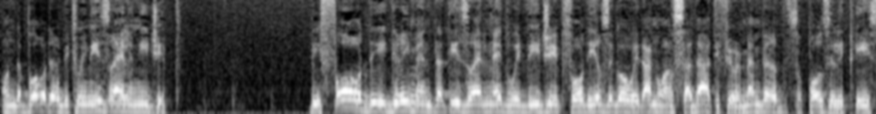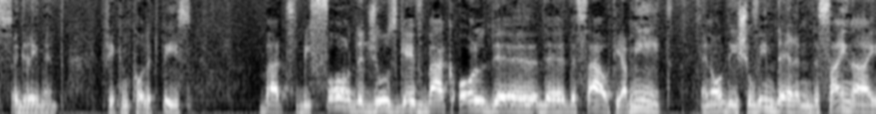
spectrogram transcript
on the border between Israel and Egypt. Before the agreement that Israel made with Egypt 40 years ago with Anwar Sadat, if you remember, the supposedly peace agreement, if you can call it peace, but before the Jews gave back all the, the, the south, Yamit, and all the Yishuvim there, and the Sinai,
